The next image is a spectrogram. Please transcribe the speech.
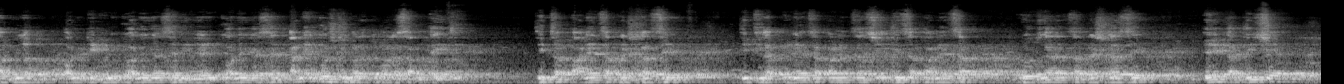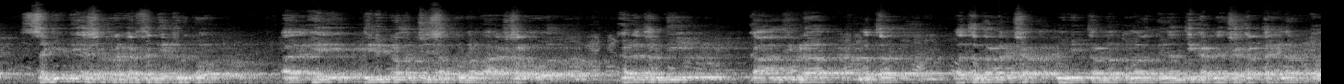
आपलं पॉलिटेक्निक कॉलेज असेल इंजिनिअरिंग कॉलेज असेल अनेक गोष्टी मला तुम्हाला सांगता येतील. तिथं पाण्याचा प्रश्न असेल तिथल्या पिण्याचा पाण्याचा शेतीचा पाण्याचा रोजगाराचा प्रश्न असेल एक अतिशय संयमी अशा प्रकारचं नेतृत्व हे दिलीपरावांची संपूर्ण महाराष्ट्राला ओळख खरं तर मी काल तिकडं मत मतदानाच्या निमित्तानं तुम्हाला विनंती करण्याच्या करता येणार होतो.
